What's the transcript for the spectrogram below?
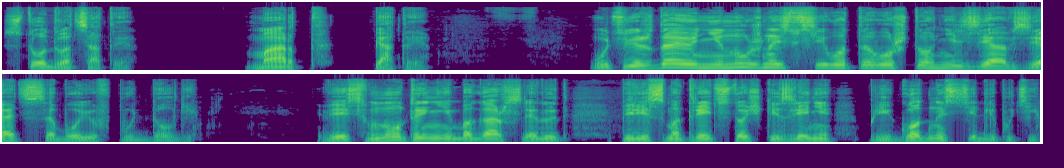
120. Март 5. Утверждаю ненужность всего того, что нельзя взять с собою в путь долгий. Весь внутренний багаж следует пересмотреть с точки зрения пригодности для пути.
